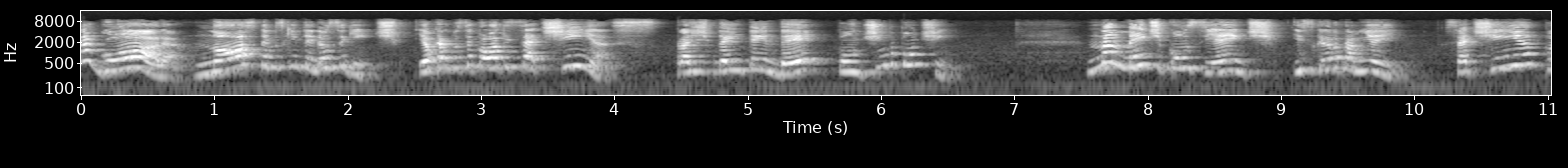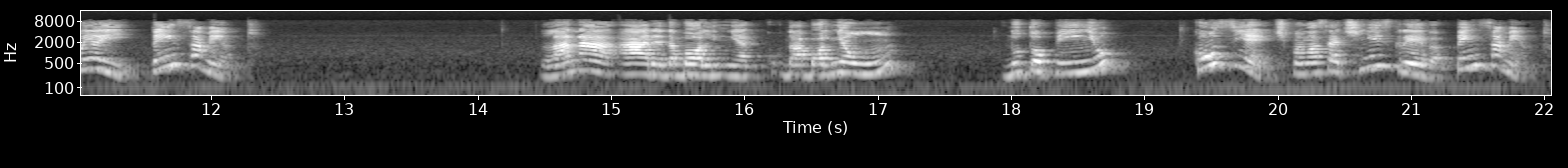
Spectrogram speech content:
Agora, nós temos que entender o seguinte. Eu quero que você coloque setinhas pra gente poder entender pontinho por pontinho. Na mente consciente, escreva pra mim aí. Setinha, põe aí. Pensamento. Lá na área da bolinha, da bolinha 1, no topinho, consciente. Põe uma setinha e escreva pensamento.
